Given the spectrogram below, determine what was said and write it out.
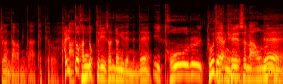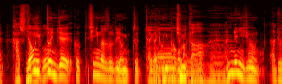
제가 나갑니다 대표로 팔도 아, 도- 감독들이 선정이 됐는데 이 도를 도대항이에요. 대표해서 나오는 네. 가수들이고 영입도 이제 그 신인 가수들도 영입도 자기가 어, 영입하고 재밌다. 예. 완전히 지금 아주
